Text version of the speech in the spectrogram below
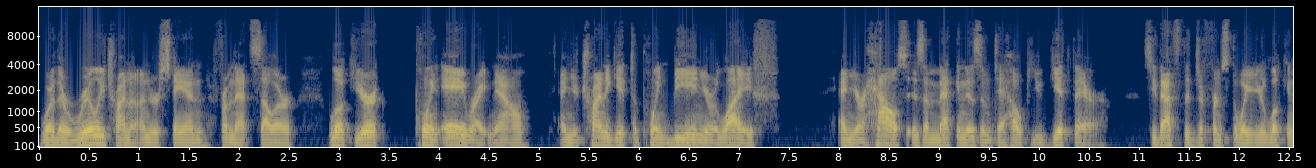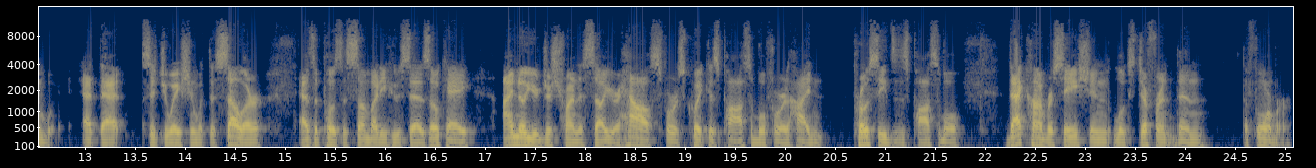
where they're really trying to understand from that seller, look, you're at point A right now and you're trying to get to point B in your life, and your house is a mechanism to help you get there. See, that's the difference the way you're looking at that situation with the seller, as opposed to somebody who says, okay, I know you're just trying to sell your house for as quick as possible, for as high proceeds as possible. That conversation looks different than the former.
